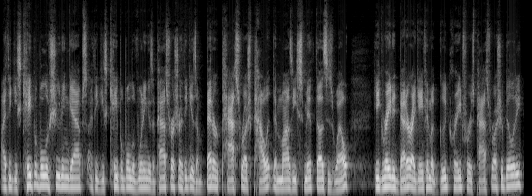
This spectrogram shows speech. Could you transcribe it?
I think he's capable of shooting gaps. I think he's capable of winning as a pass rusher. I think he has a better pass rush palette than Mazi Smith does as well. He graded better. I gave him a good grade for his pass rush ability.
